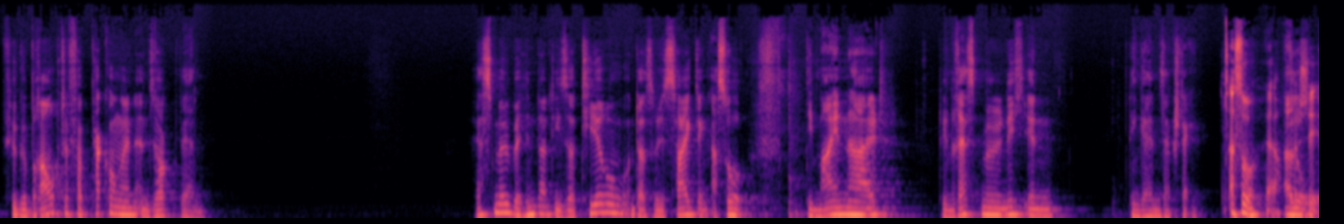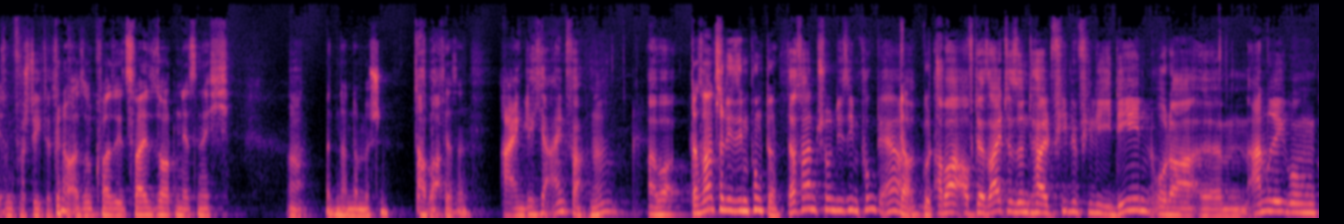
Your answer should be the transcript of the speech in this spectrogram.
für gebrauchte Verpackungen entsorgt werden. Restmüll behindert die Sortierung und das Recycling. Ach so, die meinen halt, den Restmüll nicht in den gelben Sack stecken. ach so, ja, Also, verstehe. so verstehe ich das. Genau, also quasi zwei Sorten jetzt nicht Ja. miteinander mischen. Das Aber- macht ja Sinn. Eigentlich ja einfach, ne? Aber Das waren schon die sieben Punkte. Das waren schon die sieben Punkte, ja. Ja, gut. Aber auf der Seite sind halt viele, viele Ideen oder ähm, Anregungen.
